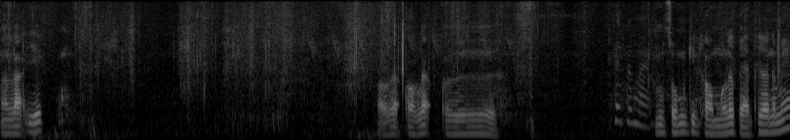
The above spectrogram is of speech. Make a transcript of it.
นั่นละอีกออกแล้วออกแล้วเออให้จังไหนมันสมกินข้าวมือละแปดเทือนนะแม่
